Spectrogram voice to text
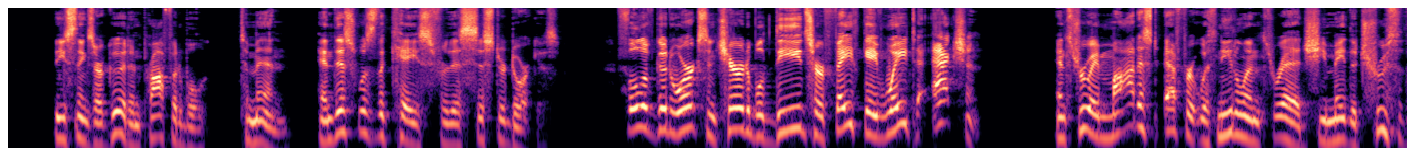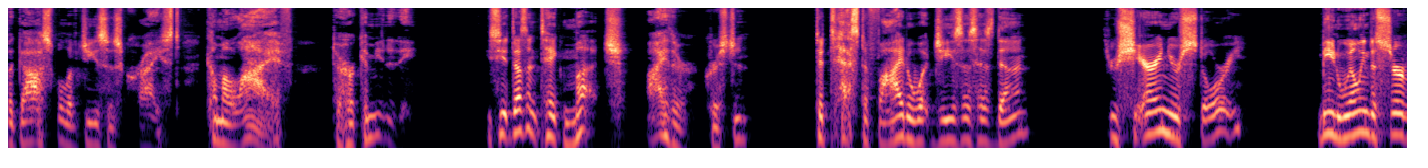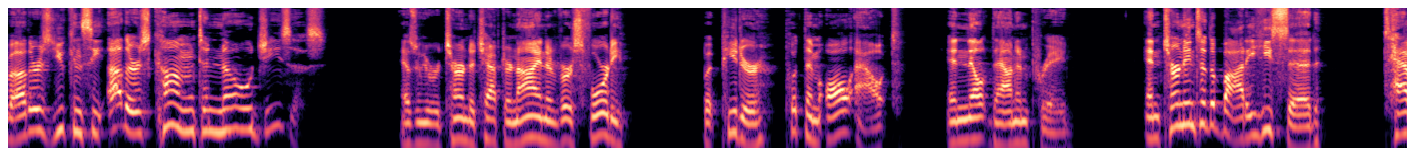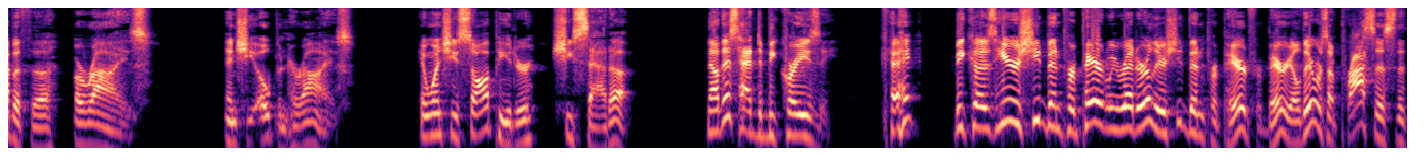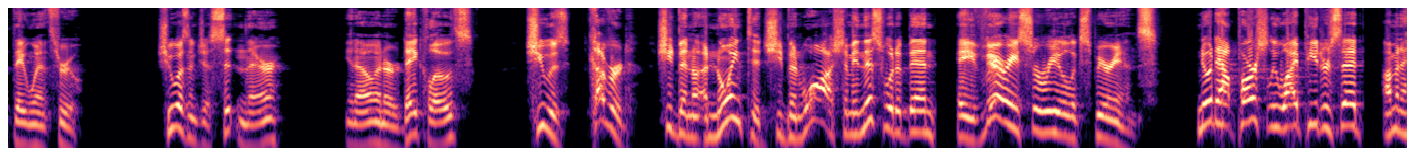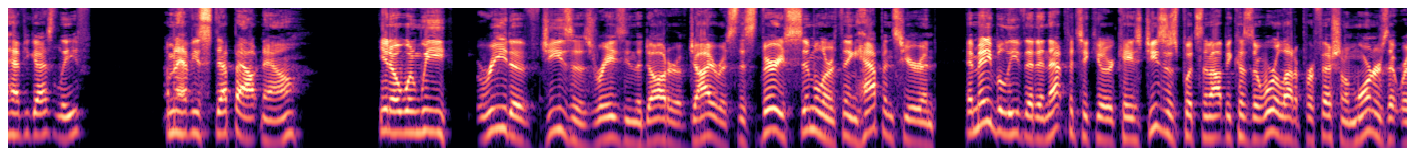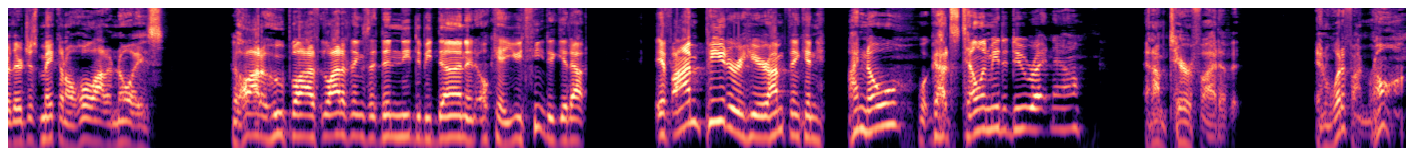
These things are good and profitable to men. And this was the case for this sister Dorcas. Full of good works and charitable deeds, her faith gave way to action. And through a modest effort with needle and thread, she made the truth of the gospel of Jesus Christ come alive to her community. You see, it doesn't take much either, Christian, to testify to what Jesus has done. Through sharing your story, being willing to serve others, you can see others come to know Jesus as we return to chapter 9 and verse 40. But Peter put them all out and knelt down and prayed. And turning to the body, he said, Tabitha, arise. And she opened her eyes. And when she saw Peter, she sat up. Now, this had to be crazy, okay? Because here she'd been prepared. We read earlier, she'd been prepared for burial. There was a process that they went through. She wasn't just sitting there, you know, in her day clothes. She was covered. She'd been anointed. She'd been washed. I mean, this would have been a very surreal experience. No doubt, partially why Peter said, I'm going to have you guys leave. I'm going to have you step out now. You know, when we read of Jesus raising the daughter of Jairus, this very similar thing happens here. And, and many believe that in that particular case, Jesus puts them out because there were a lot of professional mourners that were there just making a whole lot of noise. A lot of hoopla, a lot of things that didn't need to be done. And okay, you need to get out. If I'm Peter here, I'm thinking, I know what God's telling me to do right now, and I'm terrified of it. And what if I'm wrong?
